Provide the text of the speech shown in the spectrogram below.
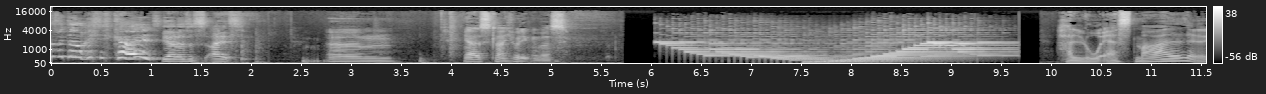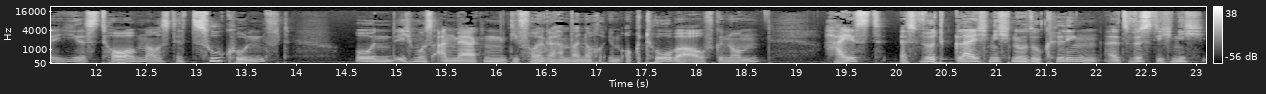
es wird doch richtig kalt. Ja, das ist Eis. Ähm, ja, ist klar, ich überlege mir was. Hallo erstmal, hier ist Torben aus der Zukunft und ich muss anmerken, die Folge haben wir noch im Oktober aufgenommen. Heißt, es wird gleich nicht nur so klingen, als wüsste ich nicht,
